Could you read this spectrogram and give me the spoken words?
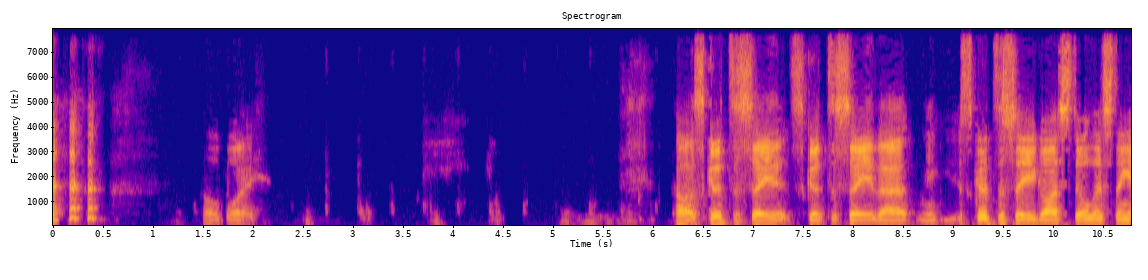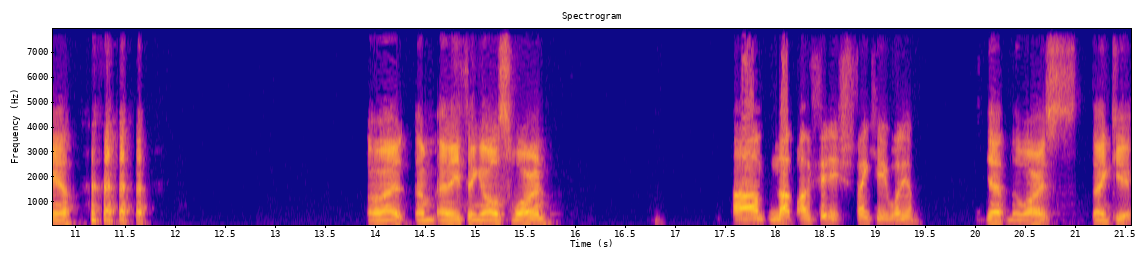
oh boy. Oh, it's good to see. It's good to see that. It's good to see you guys still listening out. All right. Um. Anything else, Warren? Um, nope, I'm finished. Thank you, William. Yep. No worries. Thank you.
